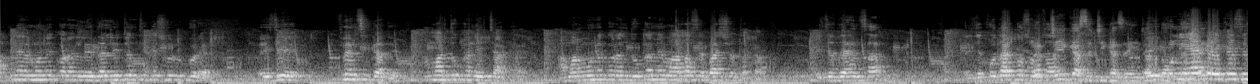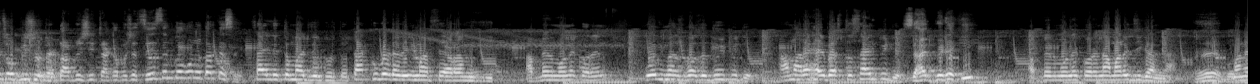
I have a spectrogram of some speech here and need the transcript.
আপনার মনে করেন লেদার লিটন থেকে শুরু করে এই যে ফ্যান্সি কাদের আমার দোকানেই চা খায়। আমার মনে করেন দোকানে মাল আছে বাইশশো টাকা। এই যে দেখেন স্যার যে খোদার কসম ঠিক আছে ঠিক আছে এইটা উনি একাই খাইছে চব্বিশশো টাকা। আপনি সেই টাকা পয়সা চেয়েছেন কখনো তার কাছে? চাইলে তো মারধর করতো। টাকু বেটার এই মারছে আর আমি। কি আপনার মনে করেন ওই মাছ বাজে দুই পিঠে। আমার হাই ব্যস্ত চার পিঠে। চার পেটে কি? আপনার মনে করেন আমার জিগান না। হ্যাঁ, মানে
